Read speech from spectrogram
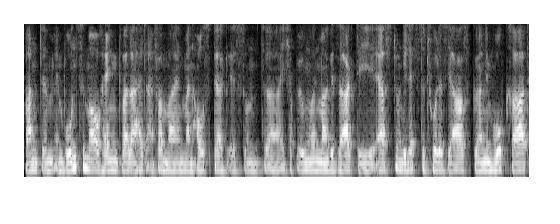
Wand im, im Wohnzimmer auch hängt, weil er halt einfach mein, mein Hausberg ist. Und äh, ich habe irgendwann mal gesagt, die erste und die letzte Tour des Jahres gehören dem Hochgrad.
